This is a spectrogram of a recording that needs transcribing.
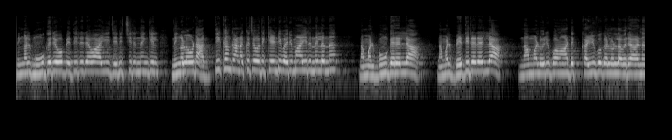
നിങ്ങൾ മൂകരോ ബദിരരോ ആയി ജനിച്ചിരുന്നെങ്കിൽ നിങ്ങളോട് അധികം കണക്ക് ചോദിക്കേണ്ടി വരുമായിരുന്നില്ലെന്ന്? നമ്മൾ മൂകരല്ല നമ്മൾ ബദിരരല്ല നമ്മൾ ഒരുപാട് കഴിവുകളുള്ളവരാണ്.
